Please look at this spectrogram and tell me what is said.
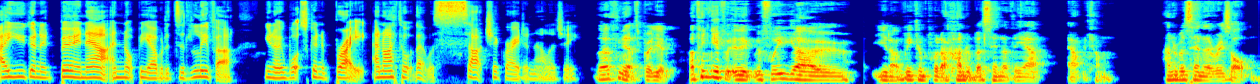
are you going to burn out and not be able to deliver you know what's going to break and i thought that was such a great analogy i think that's brilliant i think if if we go you know we can put 100% of the out, outcome 100% of the result.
